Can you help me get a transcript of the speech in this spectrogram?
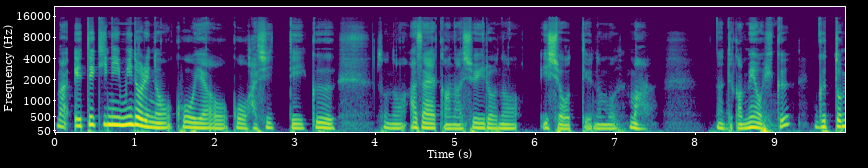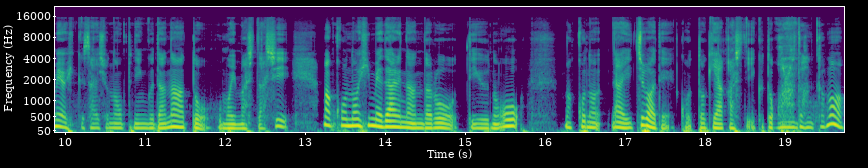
まあ、絵的に緑の荒野をこう走っていく、その鮮やかな朱色の衣装っていうのも、まあ、なんていうか目を引く、ぐっと目を引く最初のオープニングだなと思いましたし、まあ、この姫誰なんだろうっていうのを、まあ、この第1話でこう解き明かしていくところなんかも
